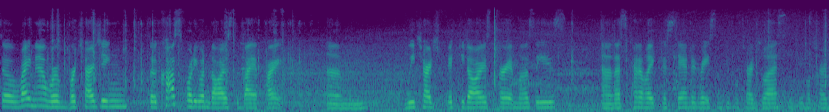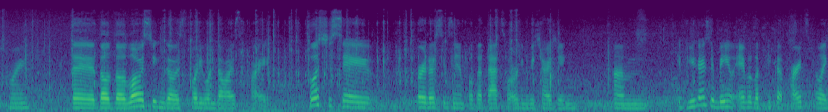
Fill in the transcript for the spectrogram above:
so right now we're we're charging. So it costs forty one dollars to buy a part. Um, we charge fifty dollars per at Mosley's. Uh, that's kind of like the standard rate. Some people charge less, some people charge more. The the, the lowest you can go is forty one dollars a part. So let's just say, for this example, that that's what we're going to be charging. Um, if you guys are being able to pick up parts for like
